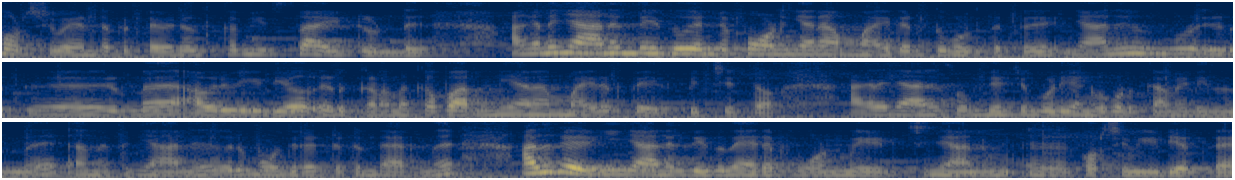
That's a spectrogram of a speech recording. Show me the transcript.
കുറച്ച് വേണ്ടപ്പെട്ടവരൊക്കെ മിസ്സായിട്ടുണ്ട് അങ്ങനെ ഞാൻ എന്ത് ചെയ്തു? എന്റെ ഫോൺ ഞാൻ അമ്മായിന്റെ അടുത്ത് കൊടുത്തിട്ട് ഞാൻ എടുക്കുന്ന ആ ഒരു വീഡിയോ എടുക്കണം എന്നൊക്കെ പറഞ്ഞ് ഞാൻ അമ്മായിന്റെ അടുത്ത് ഏൽപ്പിച്ചിട്ടോ അങ്ങനെ ഞാൻ സും ചേച്ചും കൂടി ഞങ്ങൾ കൊടുക്കാൻ വേണ്ടി നിന്ന്. എന്നിട്ട് ഞാൻ ഒരു മോതിരം ഇട്ടിട്ടുണ്ടായിരുന്നു. അത് കഴിഞ്ഞ് ഞാൻ എന്ത് ചെയ്തു നേരെ ഫോൺ മേടിച്ച് ഞാനും കുറച്ച് വീഡിയോ ഒക്കെ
